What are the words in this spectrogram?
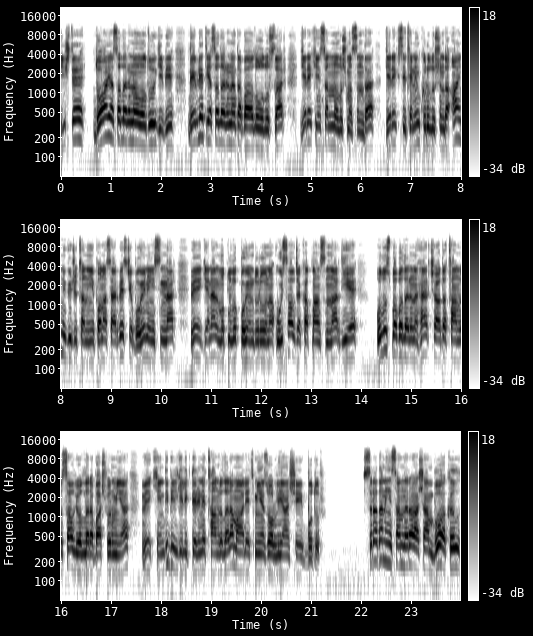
İşte doğa yasalarına olduğu gibi devlet yasalarına da bağlı uluslar gerek insanın oluşmasında gerek sitenin kuruluşunda aynı gücü tanıyıp ona serbestçe boyun eğsinler ve genel mutluluk boyunduruğuna uysalca katlansınlar diye ulus babalarını her çağda tanrısal yollara başvurmaya ve kendi bilgeliklerini tanrılara mal etmeye zorlayan şey budur. Sıradan insanları aşan bu akıl,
